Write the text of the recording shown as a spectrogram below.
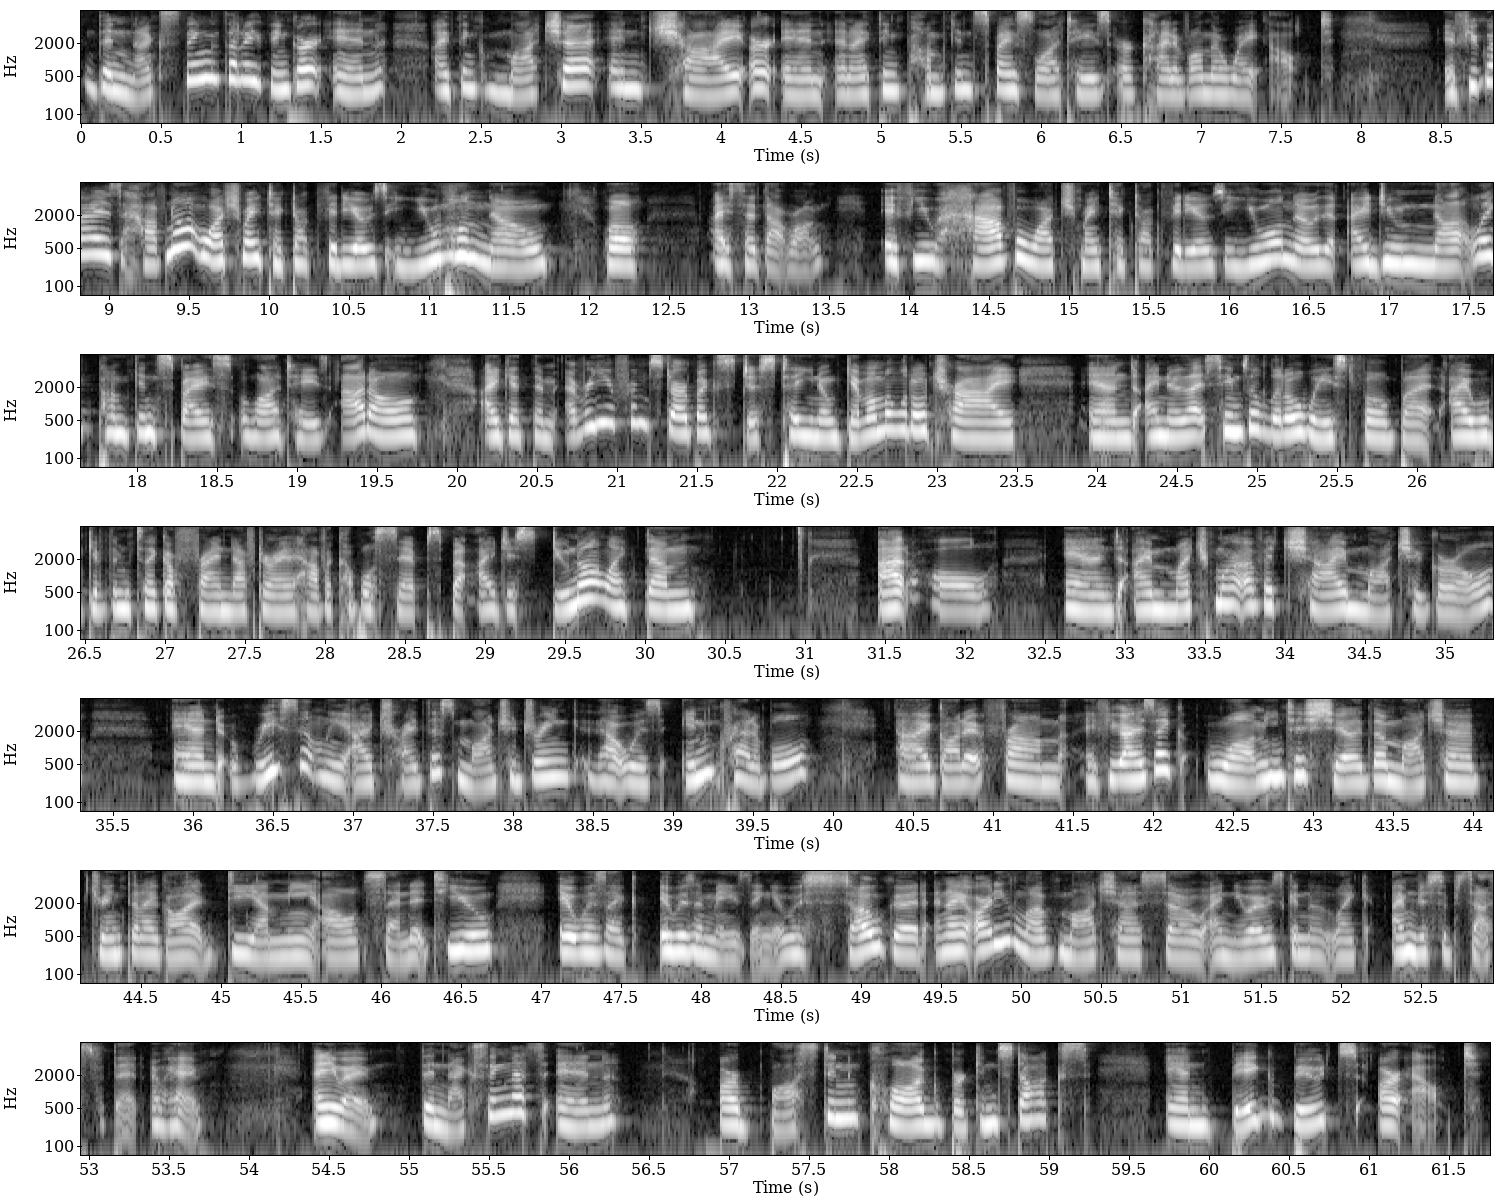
The next things that I think are in, I think matcha and chai are in, and I think pumpkin spice lattes are kind of on their way out. If you guys have not watched my TikTok videos, you will know. Well, I said that wrong. If you have watched my TikTok videos, you will know that I do not like pumpkin spice lattes at all. I get them every year from Starbucks just to, you know, give them a little try. And I know that seems a little wasteful, but I will give them to like a friend after I have a couple sips, but I just do not like them at all. And I'm much more of a chai matcha girl. And recently I tried this matcha drink that was incredible. I got it from if you guys like want me to share the matcha drink that I got, DM me, I'll send it to you. It was like it was amazing. It was so good and I already love matcha, so I knew I was to like I'm just obsessed with it. Okay. Anyway, the next thing that's in are Boston clog Birkenstocks and big boots are out.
